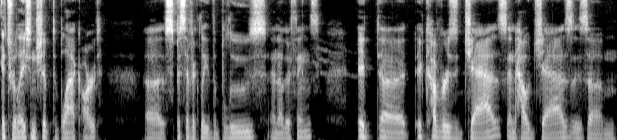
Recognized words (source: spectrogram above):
its relationship to black art uh, specifically the blues and other things it uh, it covers jazz and how jazz is um,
